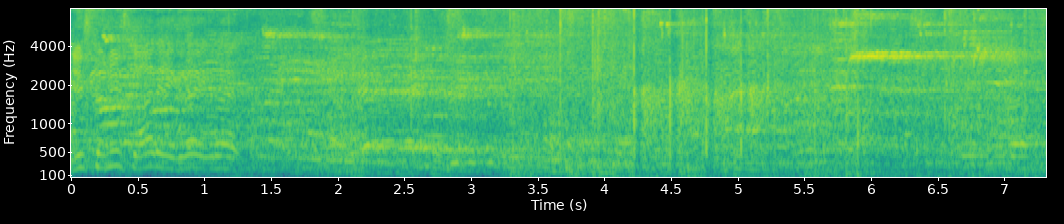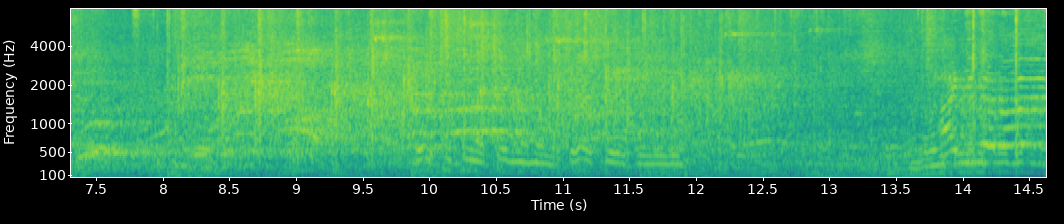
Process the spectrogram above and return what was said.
Нищо, нищо, аре, играй, играй. 네, 네, 네. 아이들은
